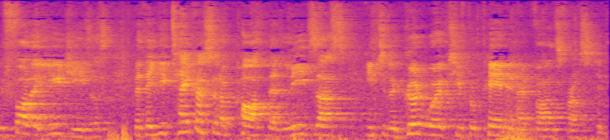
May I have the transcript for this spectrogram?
We follow you, Jesus, but then you take us on a path that leads us into the good works you prepared in advance for us to do.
